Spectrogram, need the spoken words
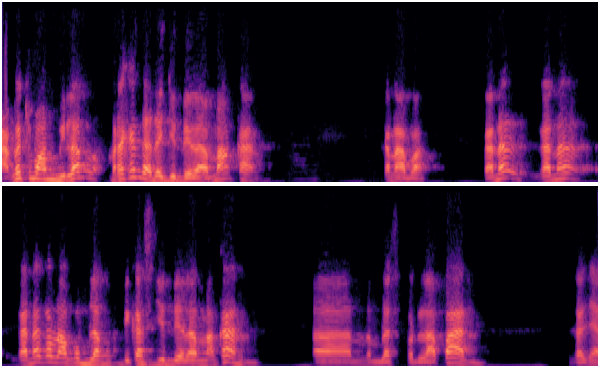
aku cuma bilang mereka nggak ada jendela makan. Kenapa? Karena karena karena kalau aku bilang dikasih jendela makan 16 per 8, misalnya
